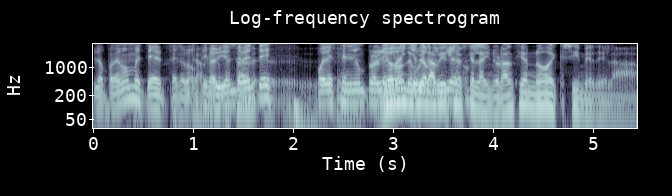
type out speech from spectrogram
Lo podemos meter, pero, evidentemente eh, puedes tener un problema. Yo donde voy la bici es que la ignorancia no exime de la...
